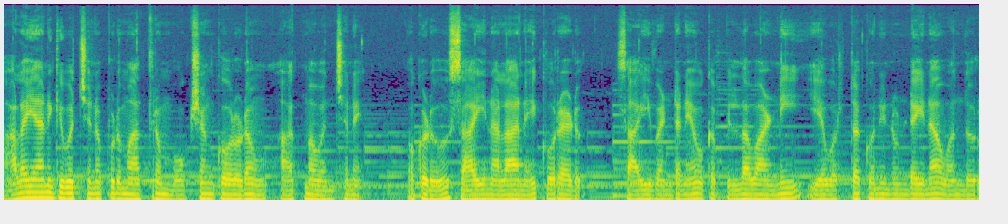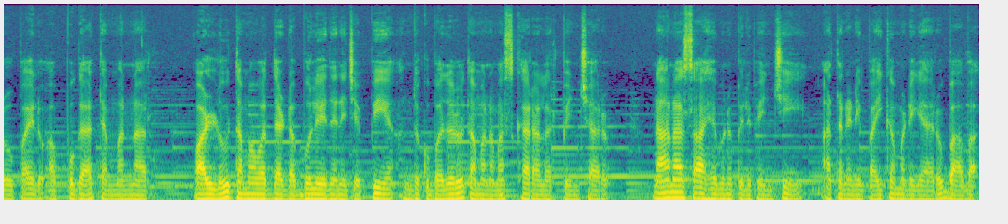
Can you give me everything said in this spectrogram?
ఆలయానికి వచ్చినప్పుడు మాత్రం మోక్షం కోరడం ఆత్మవంచనే ఒకడు సాయిని అలానే కోరాడు. సాయి వెంటనే ఒక పిల్లవాణ్ణి ఏ వర్తకుని నుండైనా వంద రూపాయలు అప్పుగా తెమ్మన్నారు. వాళ్ళు తమ వద్ద డబ్బు లేదని చెప్పి అందుకు బదులు తమ నమస్కారాలు అర్పించారు. నానాసాహెబును పిలిపించి అతనిని పైకమడిగారు బాబా.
